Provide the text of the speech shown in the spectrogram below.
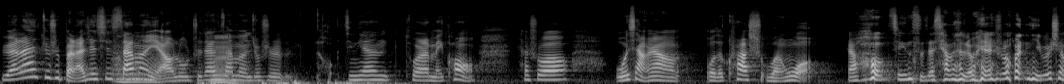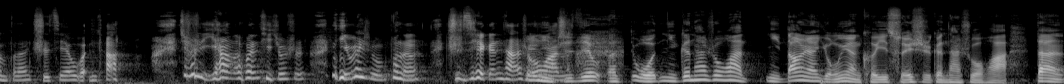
原来就是本来这期 Simon 也要录制，但嗯 Simon 就是今天突然没空，他说我想让我的 crush 吻我，然后金子在下面留言说 你为什么不能直接吻他？就是一样的问题，就是你为什么不能直接跟他说话呢？直接呃，我你跟他说话，你当然永远可以随时跟他说话，但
